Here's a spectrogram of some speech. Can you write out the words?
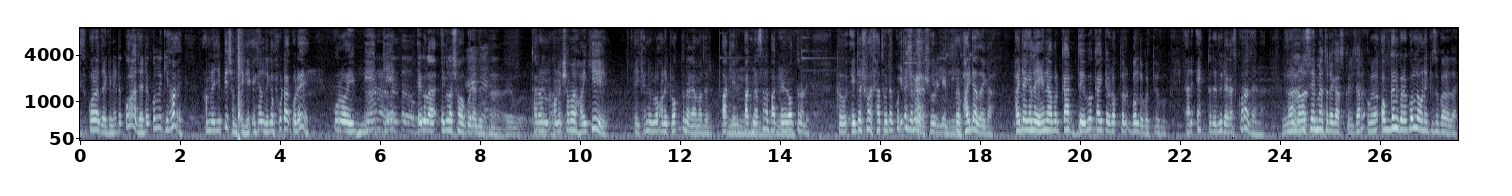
কিছু করা যায় কিনা এটা করা যায় এটা করলে কি হয়? আমরা এই যে পেছন থেকে এখান থেকে ফোটা করে পুরো এই পিঠ এগুলা এগুলা সহ করে দেবো। হ্যাঁ কারণ অনেক সময় হয় কি এইখানে হলো অনেক রক্ত নালে আমাদের পাকের পাকনা আছে না পাকনা রক্ত নালে তো এইটা সাথে ওটা করতে গেলে মানে ফাইটা জায়গা। ফাইটা গেলে এখানে আবার কাটতে হইব কাইটে রক্ত বন্ধ করতে হইব। আর একটাতে দুইটা কাজ করা যায় না। আমরা সেম মেথডে কাজ করি যার ওগুলো অজ্ঞান করে করলে অনেক কিছু করা যায়।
